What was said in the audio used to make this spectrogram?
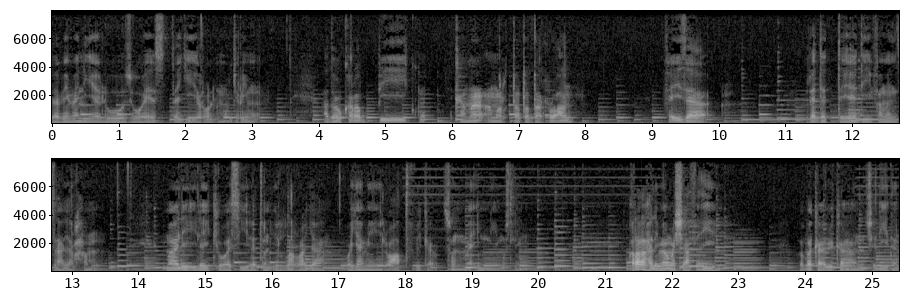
فبمن يلوز ويستجير المجرم؟ أدعوك ربي كما أمرت تضرعا فإذا رددت يدي فمن ذا يرحم؟ ما لي إليك وسيلة إلا الرجاء وجميل عطفك ثم إني مسلم. قرأها الإمام الشافعي. فبكى بكاء شديدا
